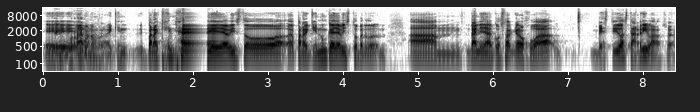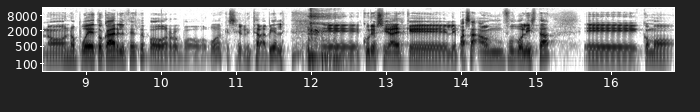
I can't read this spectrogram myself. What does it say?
bueno, para quien, para quien haya visto, para quien nunca haya visto, perdón, a um, Dani da Costa, claro, jugaba vestido hasta arriba. O sea, no, no puede tocar el césped por, bueno, que se irrita la piel. curiosidades que le pasa a un futbolista eh, como,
